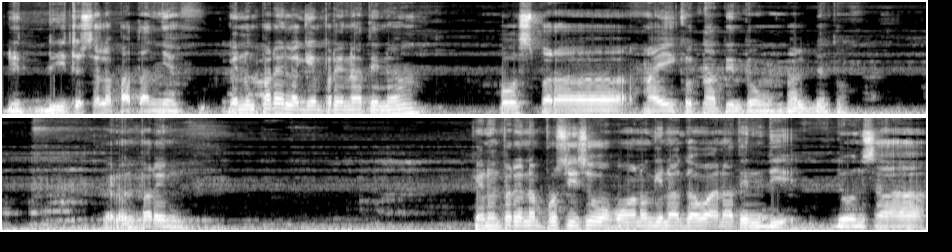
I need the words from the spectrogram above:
di- dito sa lapatan niya. Ganun pa rin, lagyan pa rin natin ng hose para maikot natin tong valve na to. Ganun pa rin. Ganun pa rin ang proseso kung anong ginagawa natin di, doon sa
